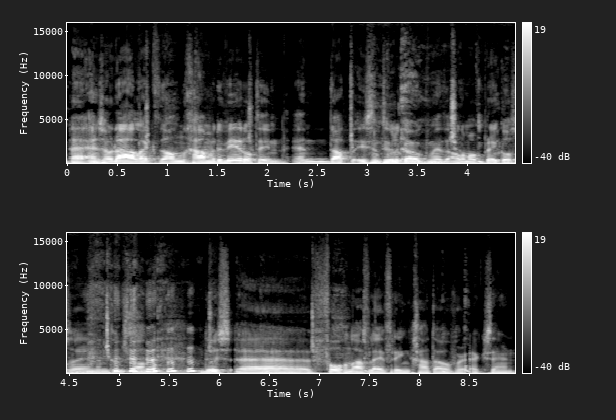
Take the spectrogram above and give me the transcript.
en zo dadelijk, dan gaan we de wereld in. En dat is natuurlijk ook met allemaal prikkels en toestanden. dus volgende aflevering gaat over extern.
